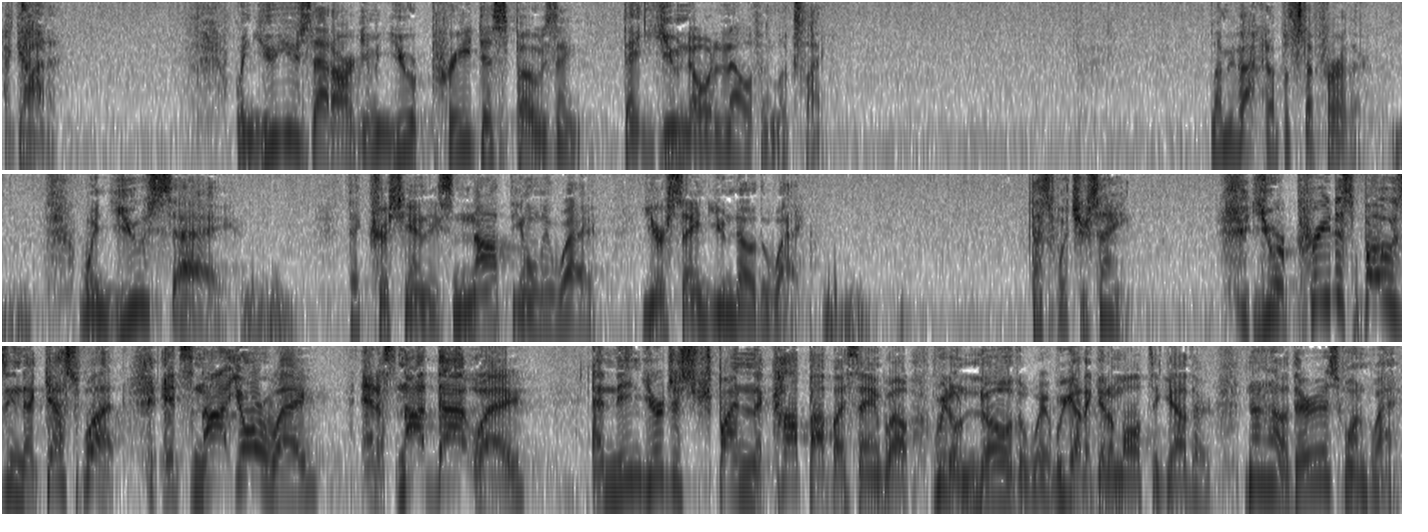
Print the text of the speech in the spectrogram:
I got it. When you use that argument, you are predisposing that you know what an elephant looks like. Let me back it up a step further. When you say that Christianity is not the only way, you're saying you know the way. That's what you're saying. You're predisposing that, guess what? It's not your way, and it's not that way. And then you're just finding a cop out by saying, well, we don't know the way. We got to get them all together. No, no, there is one way.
